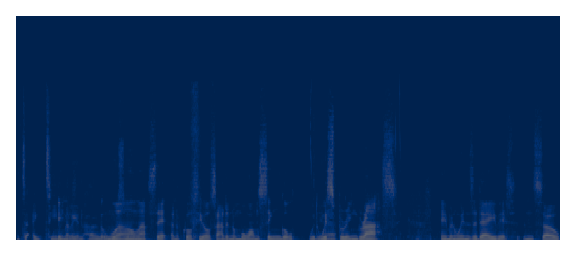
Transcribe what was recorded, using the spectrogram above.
into 18 in- million homes. Well, or- that's it. And of course, he also had a number one single with Yeah. Whispering Grass, him and Windsor Davies. And so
